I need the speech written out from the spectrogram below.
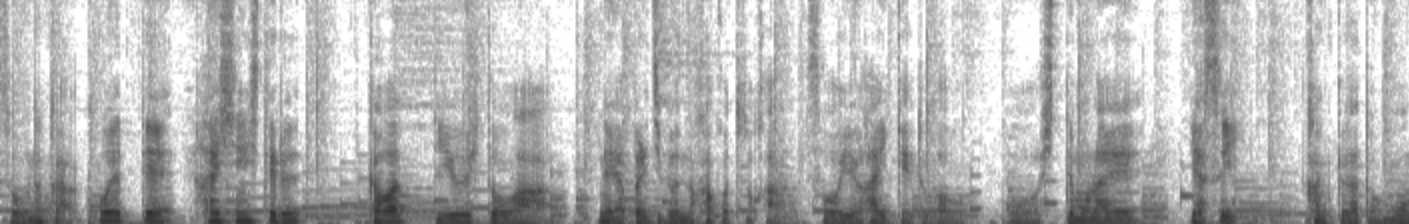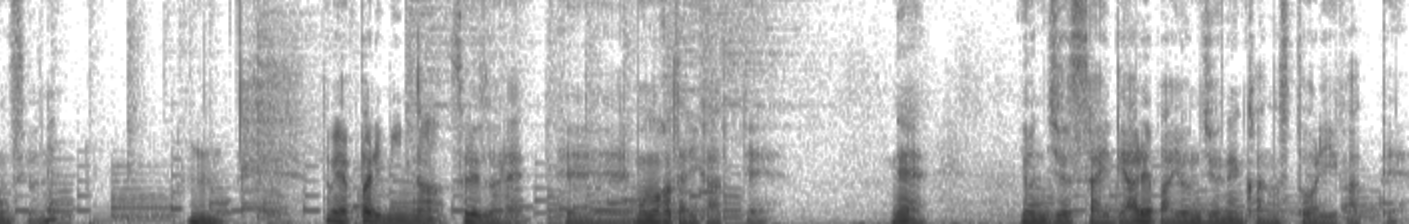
そうなんかこうやって配信してる側っていう人はねやっぱり自分の過去とかそういう背景とかを知ってもらえやすい環境だと思うんですよね。うん。でもやっぱりみんなそれぞれ、えー物語があってね。40歳であれば40年間のストーリーがあって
